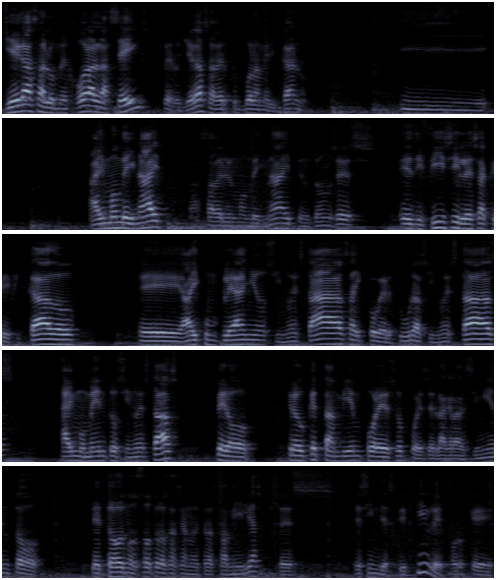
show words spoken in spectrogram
llegas a lo mejor a las 6, pero llegas a ver fútbol americano. Y hay Monday Night, vas a ver el Monday Night, entonces es difícil, es sacrificado. Eh, hay cumpleaños si no estás, hay cobertura si no estás, hay momentos si no estás, pero creo que también por eso, pues el agradecimiento de todos nosotros hacia nuestras familias, pues es, es indescriptible, porque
